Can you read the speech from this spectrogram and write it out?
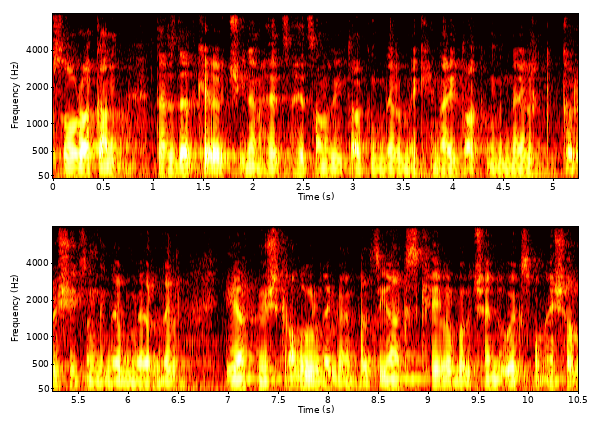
Սովորական տենց դեպքերը, չգիտեմ, հեծանվի տակ ընկնել, մեքենայի տակ ընկնել, կրշից ընկնել, մեռնել, իրանք միշտ կան ու լինելու են, բայց իրանք scalable չեն ու exponential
